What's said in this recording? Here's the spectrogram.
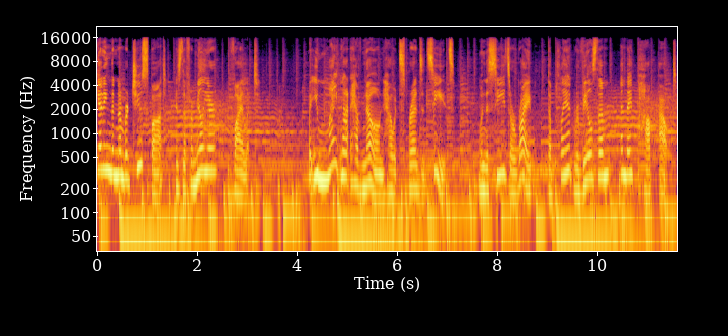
Getting the number two spot is the familiar violet. But you might not have known how it spreads its seeds. When the seeds are ripe, the plant reveals them and they pop out.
